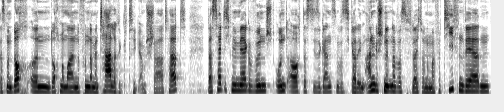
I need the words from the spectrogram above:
dass man doch, äh, doch nochmal eine fundamentalere Kritik am Start hat. Das hätte ich mir mehr gewünscht und auch, dass diese ganzen, was ich gerade eben angeschnitten habe, was wir vielleicht auch nochmal vertiefen werden,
